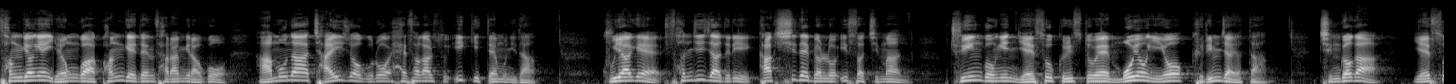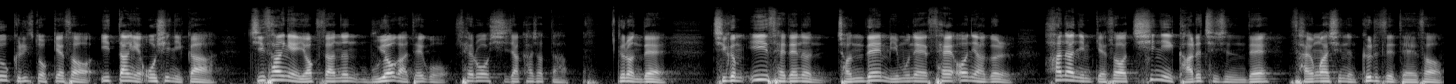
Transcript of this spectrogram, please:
성경의 영과 관계된 사람이라고 아무나 자의적으로 해석할 수 있기 때문이다. 구약의 선지자들이 각 시대별로 있었지만 주인공인 예수 그리스도의 모형이요 그림자였다. 증거가 예수 그리스도께서 이 땅에 오시니까 지상의 역사는 무효가 되고 새로 시작하셨다. 그런데 지금 이 세대는 전대미문의 새 언약을 하나님께서 친히 가르치시는데 사용하시는 그릇에 대해서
